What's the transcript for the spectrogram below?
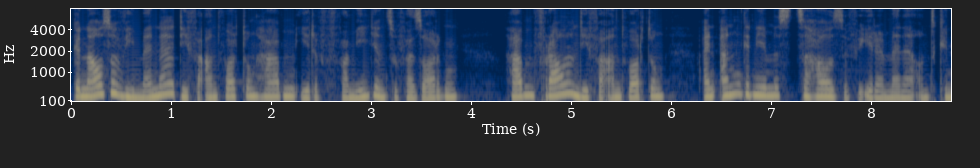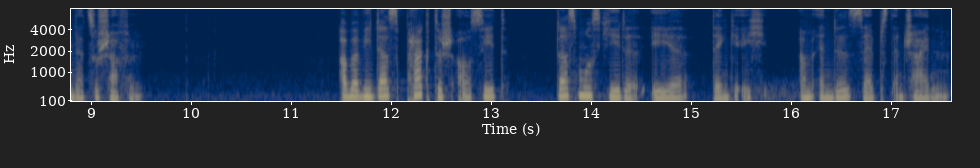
Genauso wie Männer die Verantwortung haben, ihre Familien zu versorgen, haben Frauen die Verantwortung, ein angenehmes Zuhause für ihre Männer und Kinder zu schaffen. Aber wie das praktisch aussieht, das muss jede Ehe, denke ich, am Ende selbst entscheiden.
